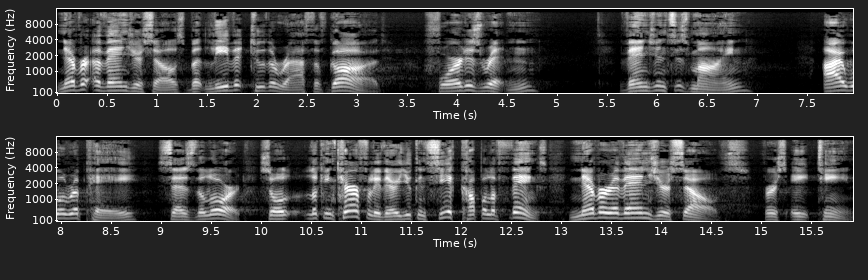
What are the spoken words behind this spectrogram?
Never avenge yourselves, but leave it to the wrath of God. For it is written, Vengeance is mine, I will repay, says the Lord. So, looking carefully there, you can see a couple of things. Never avenge yourselves, verse 18.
